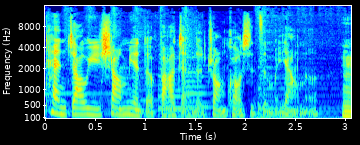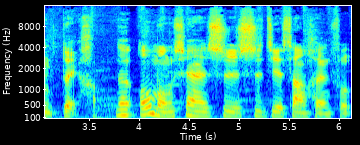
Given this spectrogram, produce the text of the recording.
碳交易上面的发展的状况是怎么样呢？嗯，对，好。那欧盟现在是世界上很否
